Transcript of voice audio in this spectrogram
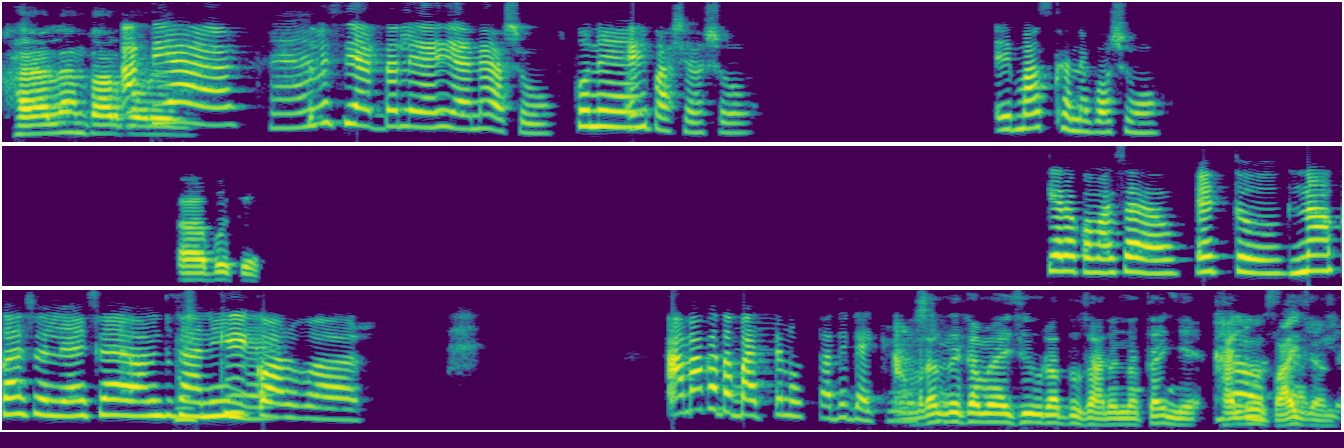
খায়ালেন তারপরে আতিয়া হ্যাঁ? তুমি চেয়ারটা এনে আসো। কোনে? এই পাশে আসো। এই মাঝখানে বসো। বসো কীরকম আছে এই তো না কাজ চলে আসে আমি তো জানি কি। করবার আমাকে তো বাড়তে উস্তাদি ডাকি আমরা যে কামে আইছি ওরা তো জানে না তাই না খালি ভাই। জানে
